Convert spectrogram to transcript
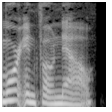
more info now.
